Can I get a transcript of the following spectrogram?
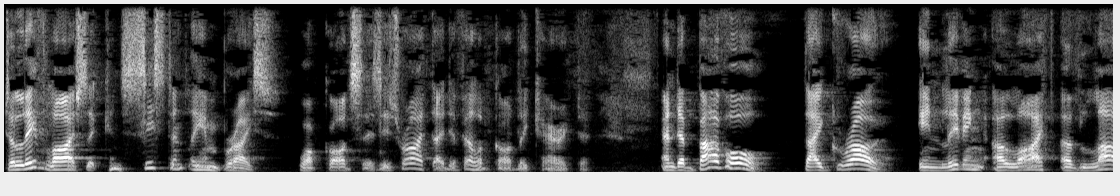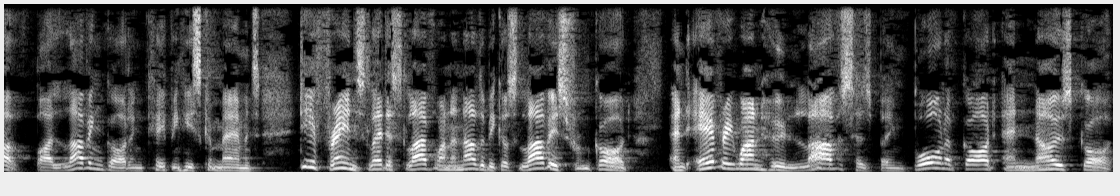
to live lives that consistently embrace what God says is right. They develop godly character. And above all, they grow in living a life of love by loving God and keeping his commandments. Dear friends, let us love one another because love is from God. And everyone who loves has been born of God and knows God.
